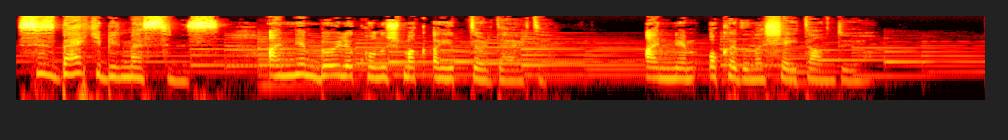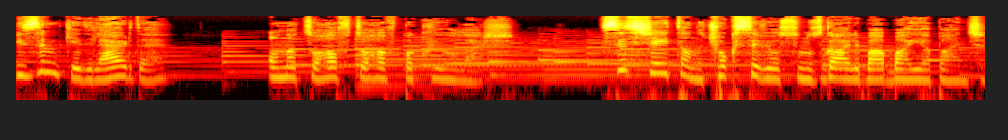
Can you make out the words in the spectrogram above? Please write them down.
siz belki bilmezsiniz. Annem böyle konuşmak ayıptır derdi. Annem o kadına şeytan diyor. Bizim kediler de ona tuhaf tuhaf bakıyorlar. Siz şeytanı çok seviyorsunuz galiba Bay Yabancı.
